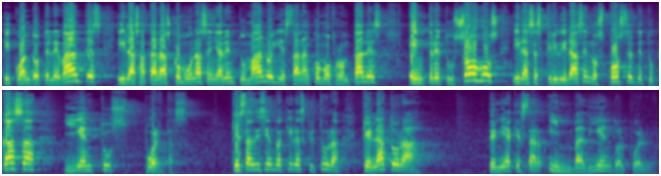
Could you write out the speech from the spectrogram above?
y cuando te levantes y las atarás como una señal en tu mano y estarán como frontales entre tus ojos y las escribirás en los postes de tu casa y en tus puertas. ¿Qué está diciendo aquí la escritura? Que la Torah tenía que estar invadiendo al pueblo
